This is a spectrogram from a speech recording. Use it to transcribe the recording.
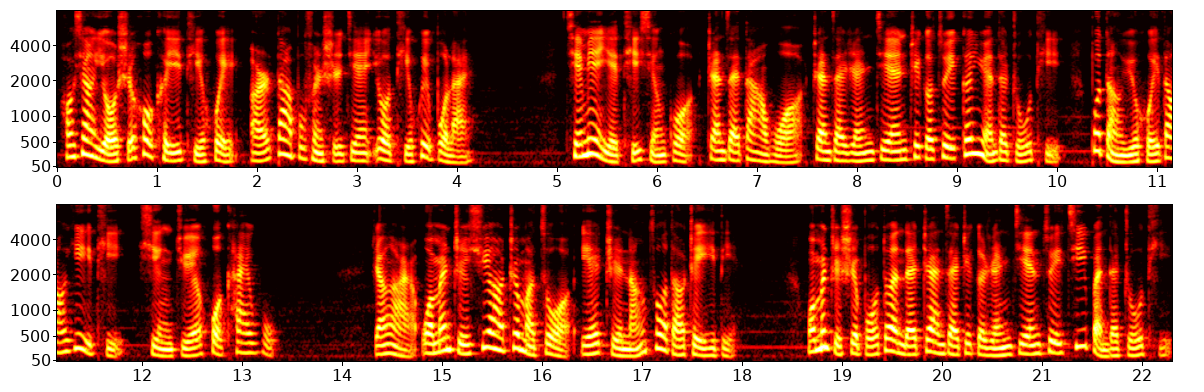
好像有时候可以体会，而大部分时间又体会不来。前面也提醒过，站在大我，站在人间这个最根源的主体，不等于回到一体醒觉或开悟。然而，我们只需要这么做，也只能做到这一点。我们只是不断地站在这个人间最基本的主体，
